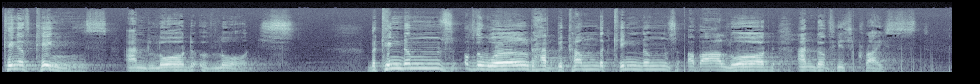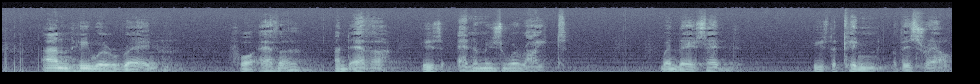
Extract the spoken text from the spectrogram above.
King of kings and Lord of lords. The kingdoms of the world have become the kingdoms of our Lord and of his Christ, and he will reign forever and ever. His enemies were right when they said he's the king of Israel.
